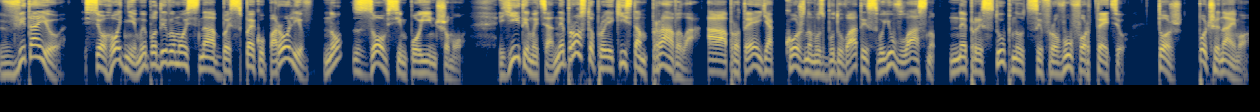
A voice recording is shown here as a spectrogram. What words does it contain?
Вітаю! Сьогодні ми подивимось на безпеку паролів, ну, зовсім по-іншому. Гітиметься не просто про якісь там правила, а про те, як кожному збудувати свою власну, неприступну цифрову фортецю. Тож, починаємо.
